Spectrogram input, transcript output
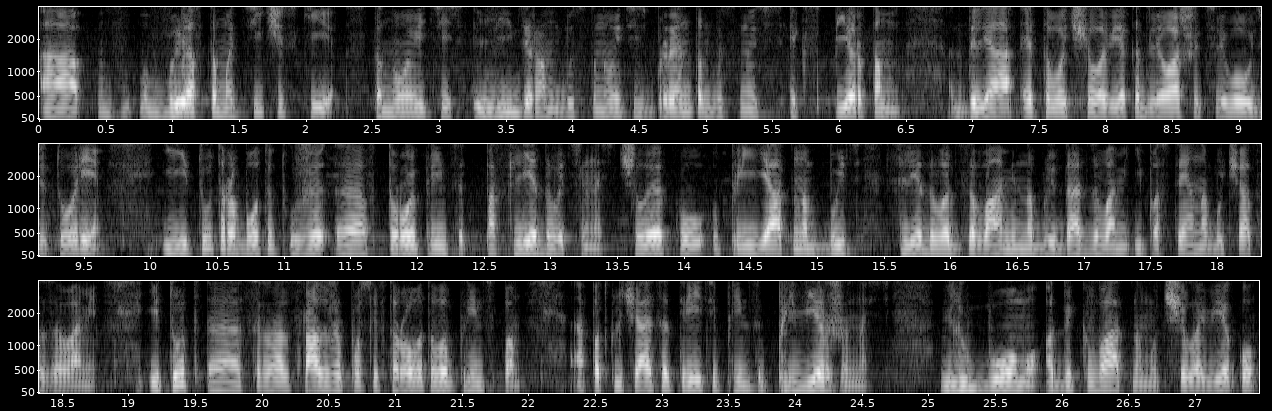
А, вы автоматически становитесь лидером, вы становитесь брендом, вы становитесь экспертом для этого человека, для вашей целевой аудитории. И тут работает уже э, второй принцип – последовательность. Человеку приятно быть, следовать за вами, наблюдать за вами и постоянно обучаться за вами. И тут э, сразу, сразу же после второго этого принципа э, подключается третий принцип – приверженность. Любому адекватному человеку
